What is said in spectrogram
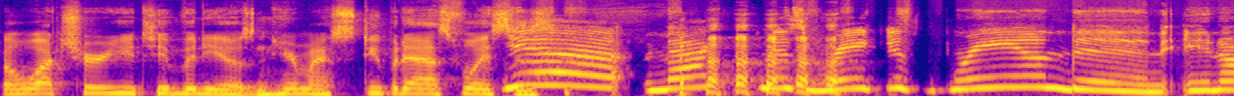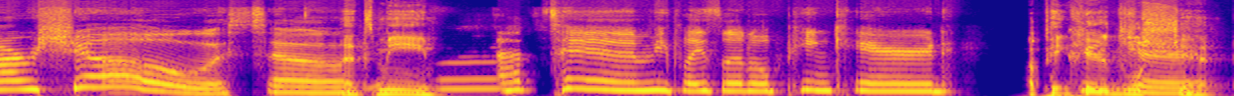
Go watch your YouTube videos and hear my stupid ass voices. Yeah, Maximus Rake is Brandon in our show. So That's me, that's him. He plays little pink haired a pink haired little shit.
